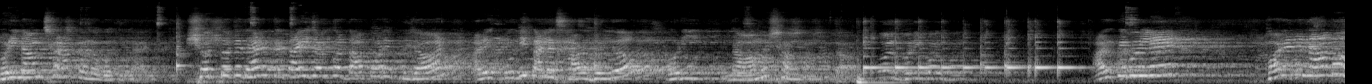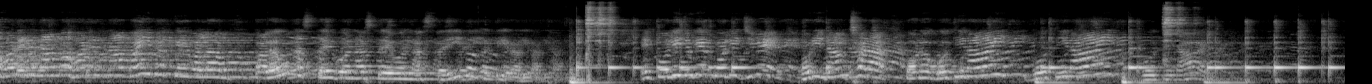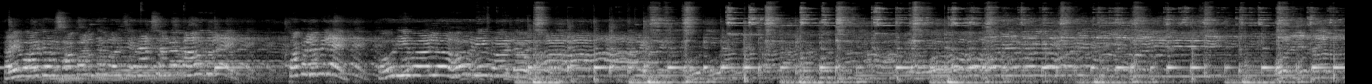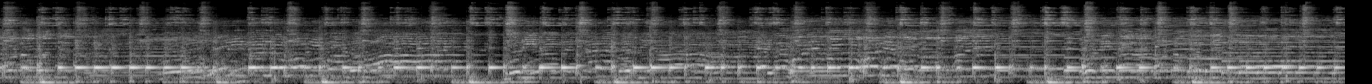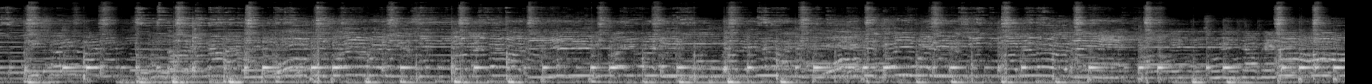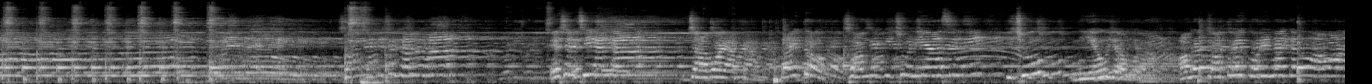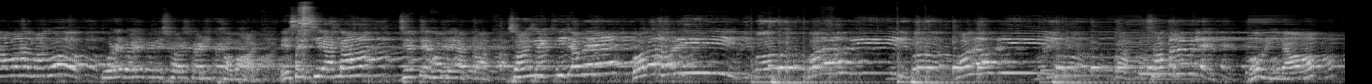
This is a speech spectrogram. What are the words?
হরিনাম ছাড়া কোনো গতি নাই। সত্যতে ধ্যানতে তাই যজ্ঞ দাপরে পূজন আর এই কলিকালে সার হইল হরি নাম সংকীর্তন আর কি বললে? হরের নাম হরের নাম, হরের কেবলম নাস্তাইব নাস্তাইব গতির এই কলিযুগে কলি জীবে হরি নাম ছাড়া কোনো গতি নাই গতি নাই গতি নাই। তাই মহাজন সকলকে বলছেন সকলে মিলে হরি বলো হরি বলো কিছু নিয়েও যাব না। আমরা যতই করি না কেন, আমার আমার, মাগো পরে বাড়িতে সরকারি খাবার। এসেছি একা, যেতে হবে একা। সঙ্গে কি যাবে? বলা হরি। বলা হরি। বলা হরি। সকালে বলে, হরি নাম।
